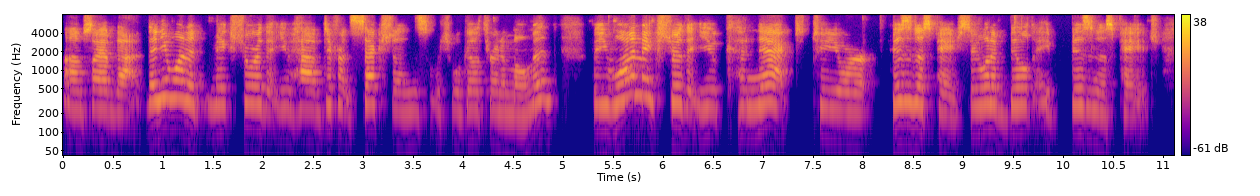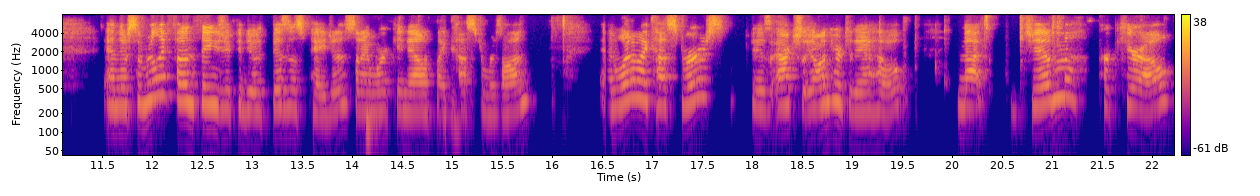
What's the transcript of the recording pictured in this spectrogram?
Um, so I have that. Then you want to make sure that you have different sections, which we'll go through in a moment, but you want to make sure that you connect to your business page. So you want to build a business page. And there's some really fun things you can do with business pages that I'm working now with my mm-hmm. customers on. And one of my customers is actually on here today, I hope, and that's Jim Percuro.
